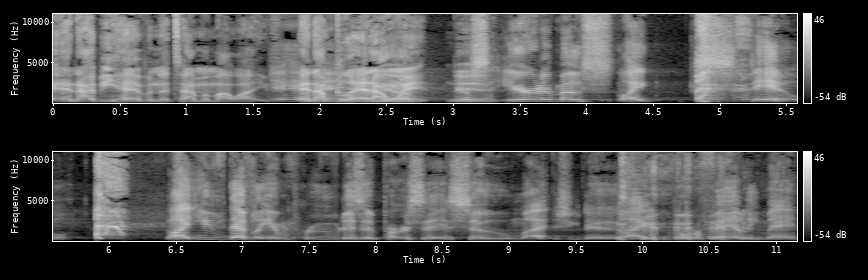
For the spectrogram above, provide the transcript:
and I be having the time of my life. Yeah, and I'm man. glad I Yeah. went. You're, you're the most like still. Like you've definitely improved as a person so much, you know, like more family man.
